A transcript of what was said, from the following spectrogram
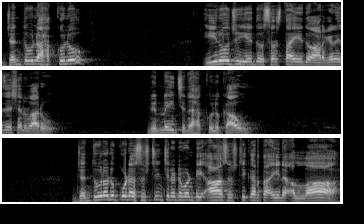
జంతువుల హక్కులు. ఈరోజు ఏదో సంస్థ ఏదో ఆర్గనైజేషన్ వారు నిర్ణయించిన హక్కులు కావు. జంతువులను కూడా సృష్టించినటువంటి ఆ సృష్టికర్త అయిన అల్లాహ్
